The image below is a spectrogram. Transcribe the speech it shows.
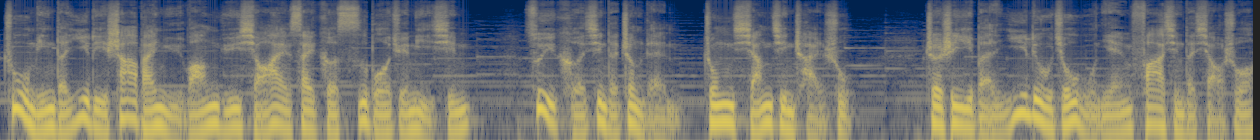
著名的《伊丽莎白女王与小艾塞克斯伯爵密信：最可信的证人》中详尽阐述。这是一本1695年发行的小说。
